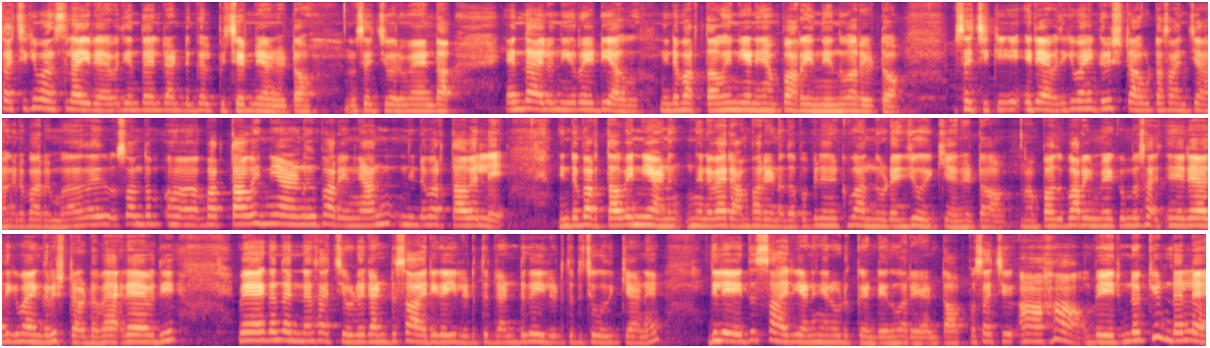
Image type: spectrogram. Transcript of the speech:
സച്ചിക്ക് മനസ്സിലായി രേവതി എന്തായാലും രണ്ടും കൽപ്പിച്ചു തന്നെയാണ് കേട്ടോ ശശി പറയും വേണ്ട. എന്തായാലും നീ റെഡി ആവും. നിന്റെ ഭർത്താവ് തന്നെയാണ് ഞാൻ പറയുന്നതെന്ന് പറയും കേട്ടോ സച്ചിക്ക് രേവതിക്ക് ഭയങ്കര ഇഷ്ടമാവും കേട്ടോ സഞ്ജ അങ്ങനെ പറയുമ്പോൾ അതായത് സ്വന്തം ഭർത്താവ് തന്നെയാണ് പറയുന്നത്. ഞാൻ നിന്റെ ഭർത്താവല്ലേ? നിന്റെ ഭർത്താവ് തന്നെയാണ് ഇങ്ങനെ വരാൻ പറയണത്. അപ്പോൾ പിന്നെ എനിക്ക് വന്നൂടെ ചോദിക്കാൻ കേട്ടോ അപ്പോൾ അത് പറയുമ്പോഴേക്കുമ്പോൾ രേവതിക്ക് ഭയങ്കര ഇഷ്ടമാട്ടോ രേവതി വേഗം തന്നെ സച്ചിയോട് രണ്ട് സാരി കയ്യിലെടുത്തിട്ട് രണ്ട് കയ്യിലെടുത്തിട്ട് ചോദിക്കുകയാണ് ഇതിലേത് സാരിയാണ് ഞാൻ ഉടുക്കേണ്ടതെന്ന് പറയാം കേട്ടോ അപ്പോൾ സച്ചി ആഹാ വരുന്നൊക്കെ ഉണ്ടല്ലേ?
